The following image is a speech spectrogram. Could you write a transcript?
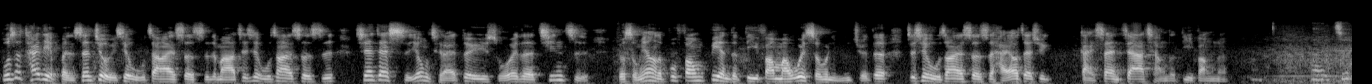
不是台铁本身就有一些无障碍设施的吗？这些无障碍设施现在在使用起来，对于所谓的亲子有什么样的不方便的地方吗？为什么你们觉得这些无障碍设施还要再去改善加强的地方呢？呃，其实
